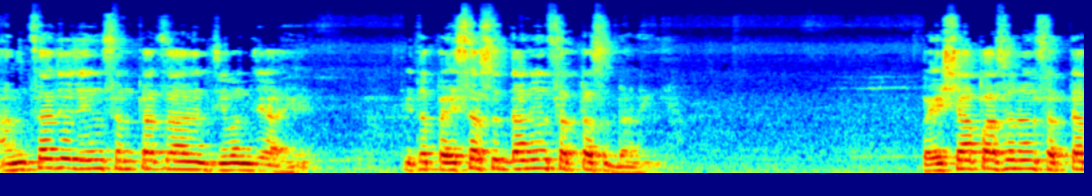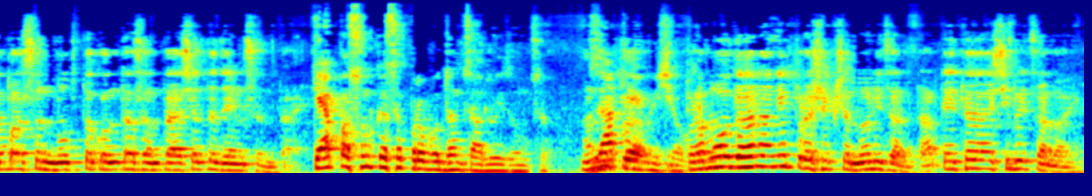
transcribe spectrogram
आमचा जो जैन संताचा जीवन जे आहे तिथं पैसा सुद्धा नाही आणि सत्ता सुद्धा नाही. पैशापासून आणि सत्तापासून मुक्त कोणता संत असेल तर जैन संत आहे. त्यापासून कसं प्रबोधन चालू आहे तुमचं? जात या म्हणजे विषयावर. प्रमोदन आणि प्रशिक्षण दोन्ही चालतं. आता इथं शिबिर चालू आहे.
